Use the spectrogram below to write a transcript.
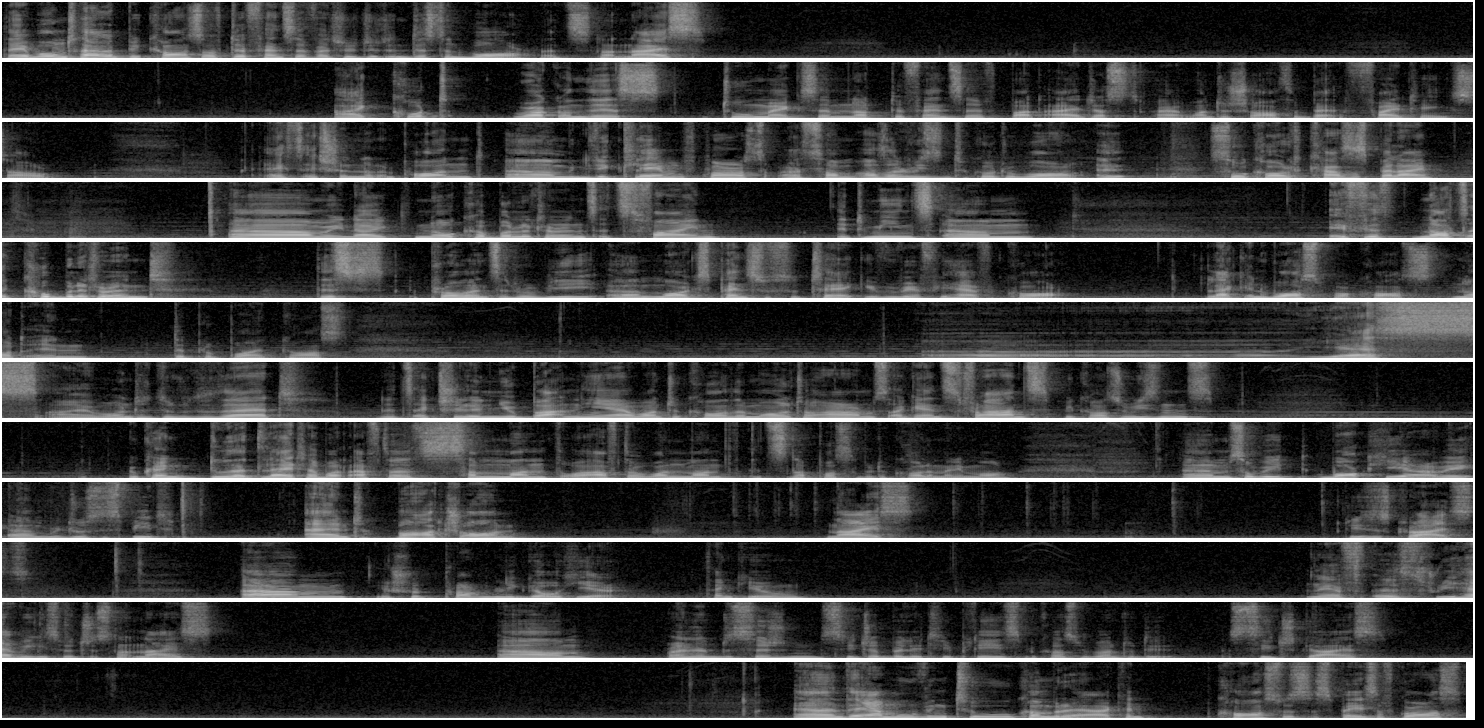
They won't help because of defensive attitude in distant war. That's not nice. I could work on this to make them not defensive, but I just uh, want to show off the bad fighting, so it's actually not important. Um, we need a claim, of course, or some other reason to go to war, a so-called casus belli. Um, like no co-belligerence, it's fine. It means um, if it's not a co-belligerent, this province, it will be uh, more expensive to take, even if you have a core. Like in warscore cost, not in Diplo point cost. Uh, yes, I wanted to do that. It's actually a new button here. I want to call them all to arms against France because reasons. You can do that later, but after some month or after one month, it's not possible to call them anymore. Um, so we walk here, we um, reduce the speed, and march on. Nice. Jesus Christ. Um, you should probably go here. Thank you. We have uh, three heavies, which is not nice. Um, random decision, siege ability, please, because we want to siege guys. And they are moving to Cumbria. I can course with space, of course.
